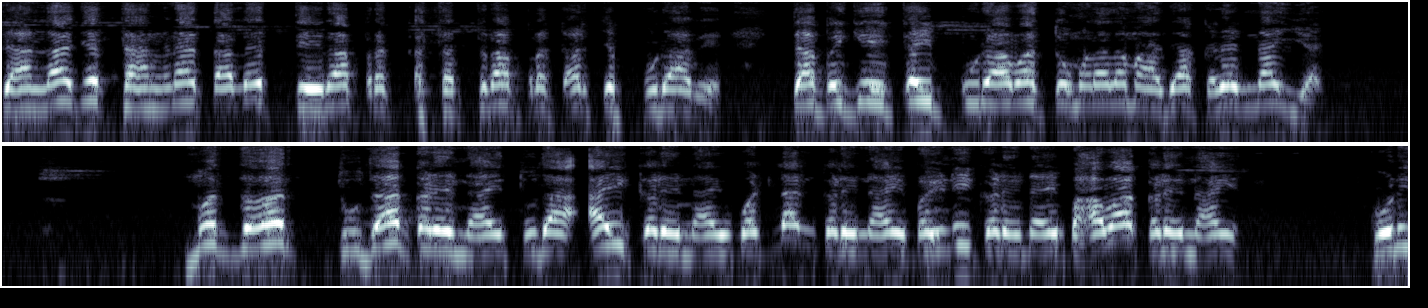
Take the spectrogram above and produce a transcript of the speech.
त्याला जे सांगण्यात आलं तेरा प्रकार सतरा प्रकारचे पुरावे. त्यापैकी एकही पुरावा तो म्हणाला माझ्याकडे नाही आहे मग जर तुझ्याकडे नाही तुझ्या आईकडे नाही वडिलांकडे नाही बहिणीकडे नाही भावाकडे नाही कोणी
